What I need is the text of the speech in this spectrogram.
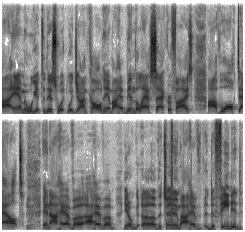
I am, and we'll get to this, what, what John called him, I have been the last sacrifice. I've walked out and I have, uh, I have uh, you know, uh, of the tomb, I have defeated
